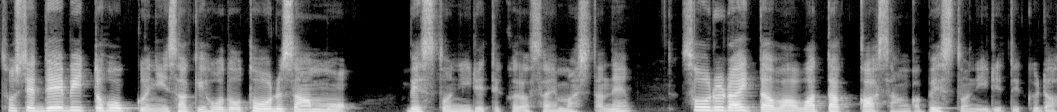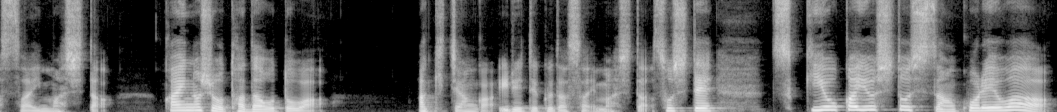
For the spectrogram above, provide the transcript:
そしてデイビッド・ホックに先ほどトールさんもベストに入れてくださいましたね。ソウルライターはワタッカーさんがベストに入れてくださいました。海野省忠夫はあきちゃんが入れてくださいました。そして、月岡義俊さん、これは、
